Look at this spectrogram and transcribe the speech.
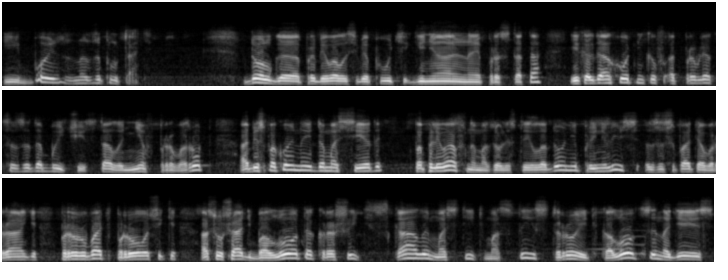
и боязно заплутать. Долго пробивала себе путь гениальная простота, и когда охотников отправляться за добычей стало не в проворот, а беспокойные домоседы поплевав на мозолистые ладони, принялись засыпать овраги, прорубать просеки, осушать болота, крошить скалы, мастить мосты, строить колодцы, надеясь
